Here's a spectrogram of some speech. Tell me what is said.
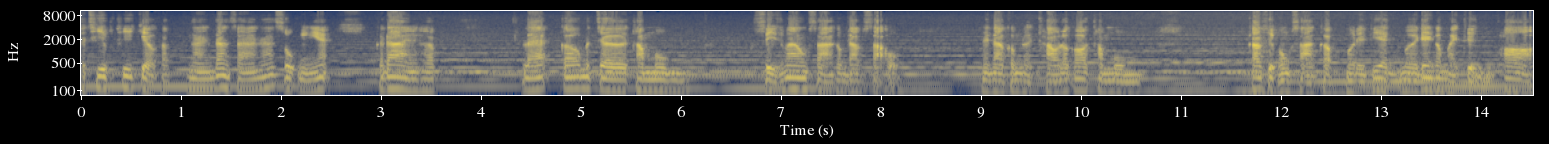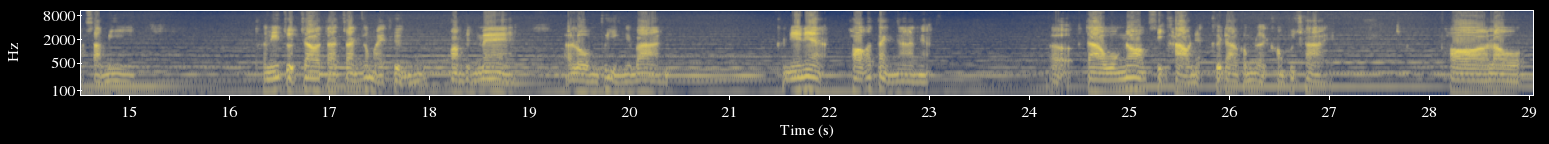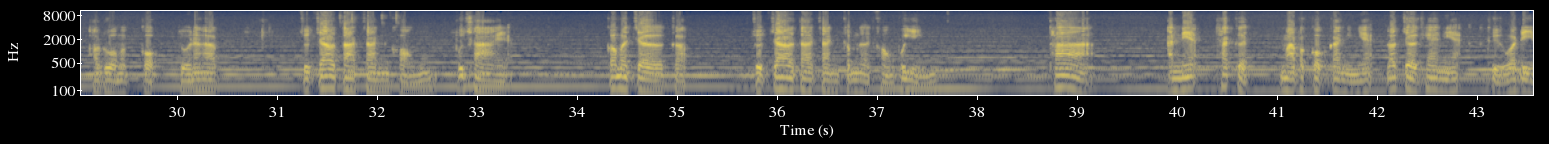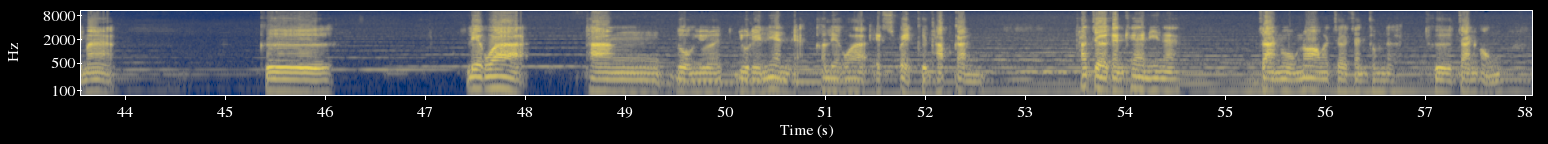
อาชีพที่เกี่ยวกับงานด้านสาธารณสุขอย่างเงี้ยก็ได้นะครับ และก็มาเจอทำมุม 45 องศากับดาวเสาร์ในดาวกำเนิดเขาแล้วก็ทำมุม 90 องศากับเมอริเดียนเมอริเดียนก็หมายถึงพ่อสามีทางนี้จุดเจ้าตาจันก็หมายถึงความเป็นแม่ อารมณ์ผู้หญิงในบ้านคราวนี้เนี่ยพอเขาแต่งงานเนี่ยเออดาววงนอกสีขาวเนี่ยคือดาวกำเนิดของผู้ชาย พอเราเอาดวงมาประกบดูนะครับ จุดเจ้าตาจันของผู้ชายอะก็มาเจอกับจุดเจ้าตาจันกำเนิดของผู้หญิง ถ้าอันเนี้ยถ้าเกิดมาประกบกันอย่างเงี้ยแล้วเจอแค่เนี้ยถือว่าดีมาก คือ เรียกว่าทางดวงยูเรเนียนเนี่ยเขาเรียกว่า expect คือทับกัน ถ้าเจอกันแค่นี้นะ จานวงนอกมาเจอจานกำเนิด คือจันของ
